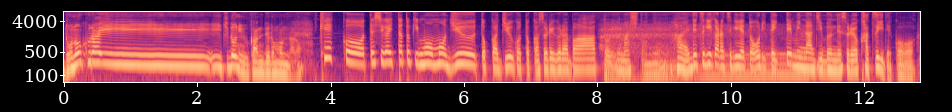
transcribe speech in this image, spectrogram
どのくらい一度に浮かんでるもんなの？結構私が行った時ももう10とか15とかそれぐらいバーっといましたね。はい。で次から次へと降りていってみんな自分でそれを担いでこう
